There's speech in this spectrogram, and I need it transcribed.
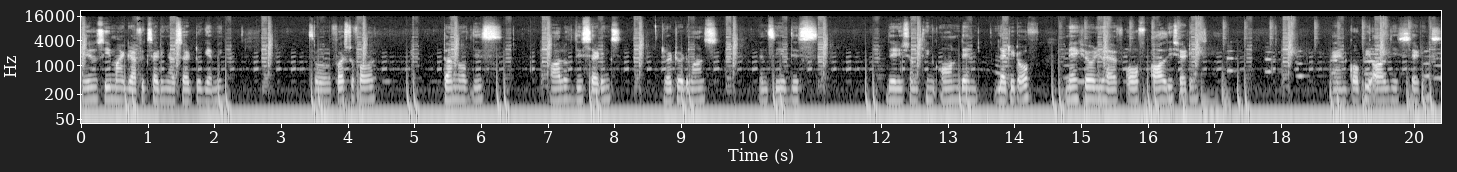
Here you see my graphics settings are set to gaming so first of all turn off this all of these settings go to advanced and see if this there is something on then let it off. Make sure you have off all the settings and copy all these settings.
